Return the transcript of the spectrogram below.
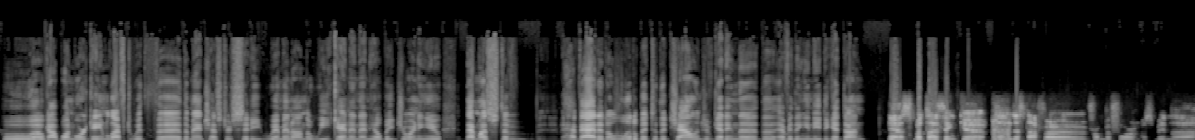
who uh, got one more game left with the the Manchester City women on the weekend, and then he'll be joining you. That must have have added a little bit to the challenge of getting the, the everything you need to get done. Yes, but I think uh, the staff uh, from before has been uh,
